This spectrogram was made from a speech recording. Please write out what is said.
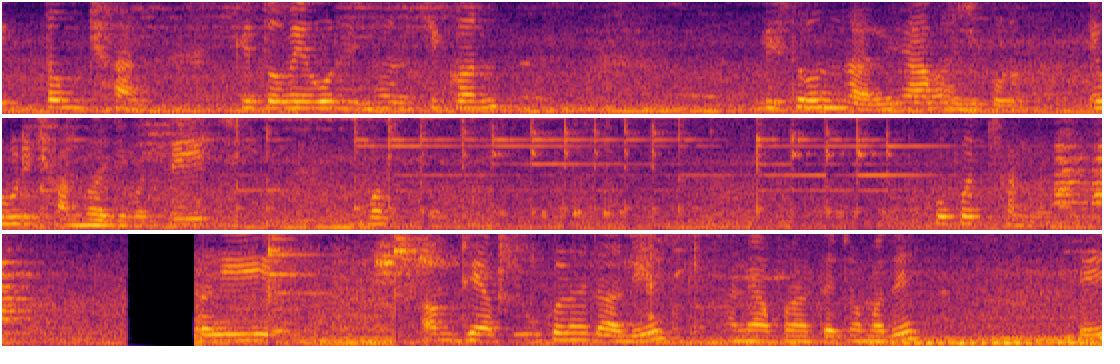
एकदम छान की तुम्ही ओरिजिनल चिकन विसरून जाल ह्या भाजीपुढं. एवढी छान भाजी बनते मस्त. खूपच छान बनते. तर ही आमटी आपली उकळायला आली आहे आणि आपण त्याच्यामध्ये हे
